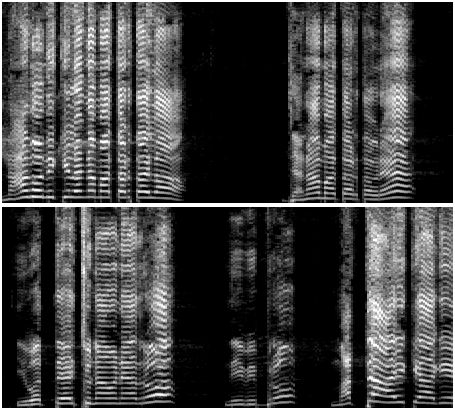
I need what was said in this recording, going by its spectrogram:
ನಾನು ನಿಖಿಲ್ ಅಣ್ಣ ಮಾತಾಡ್ತಾ ಇಲ್ಲ. ಜನ ಮಾತಾಡ್ತಾವ್ರೆ, ಇವತ್ತೇ ಚುನಾವಣೆ ಆದ್ರೂ ನೀವಿಬ್ರು ಮತ್ತೆ ಆಯ್ಕೆ ಆಗಿ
